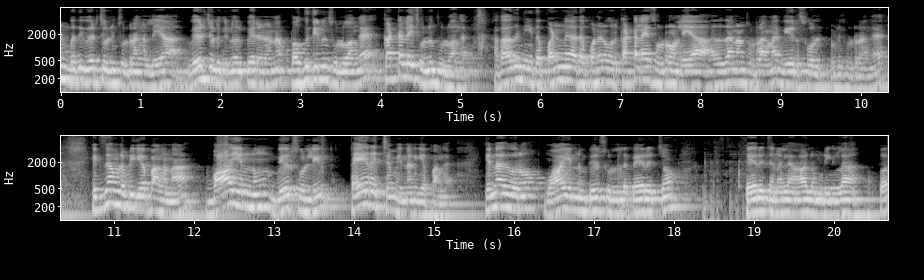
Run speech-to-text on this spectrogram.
என்பது வேர் சொல்லுன்னு சொல்கிறாங்க இல்லையா? வேர் சொல்லுக்கு இன்னொரு பேர் என்னென்னா பகுதின்னு சொல்லுவாங்க கட்டளை சொல்லுன்னு சொல்லுவாங்க. அதாவது நீ இதை பண்ணு அதை பண்ணுன்னு ஒரு கட்டளையை சொல்கிறோம் இல்லையா? அதுதான் என்ன சொல்கிறாங்கன்னா வேறு சொல் அப்படின்னு சொல்கிறாங்க எக்ஸாம்பிள் எப்படி கேட்பாங்கன்னா வா என்னும் வேர் சொல்லின் பெயரச்சம் என்னன்னு கேட்பாங்க. என்ன அது வரும்? வா என்னும் பேர் சொல்லல பெயரச்சம் பெயரெச்சனாலே ஆள முடியுங்களா? அப்போ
